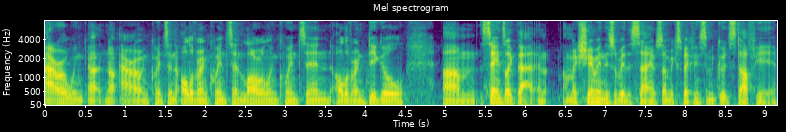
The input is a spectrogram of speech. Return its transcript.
Arrow and, uh, not Arrow and Quentin, Oliver and Quentin, Laurel and Quentin, Oliver and Diggle, um, scenes like that. And I'm assuming this will be the same. So I'm expecting some good stuff here.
